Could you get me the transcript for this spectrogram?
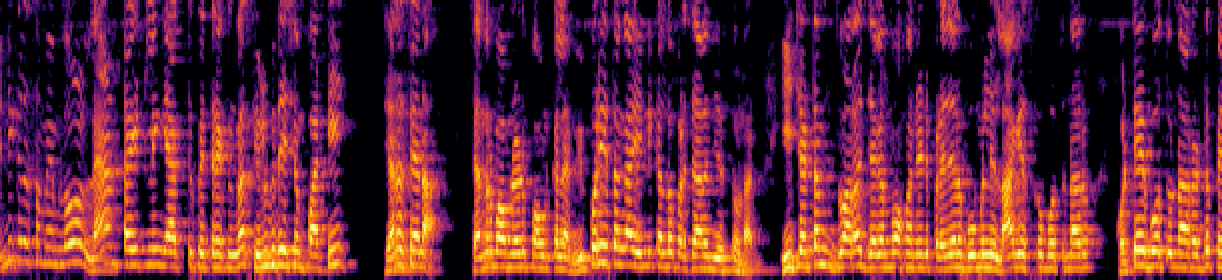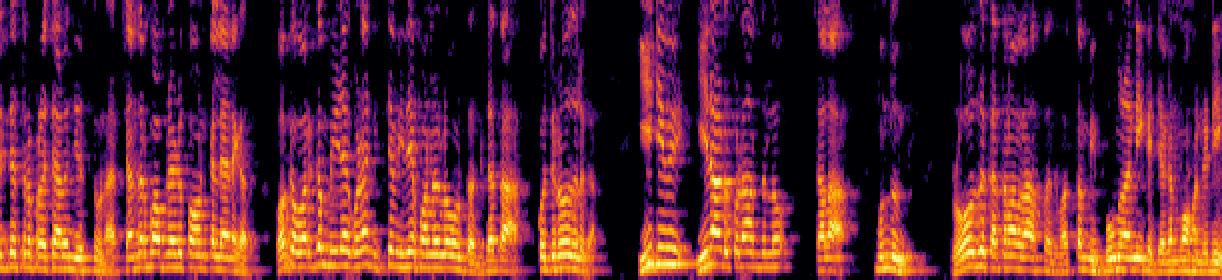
ఎన్నికల సమయంలో ల్యాండ్ టైటిలింగ్ యాక్ట్కు వ్యతిరేకంగా తెలుగుదేశం పార్టీ జనసేన చంద్రబాబు నాయుడు పవన్ కళ్యాణ్ విపరీతంగా ఎన్నికల్లో ప్రచారం చేస్తున్నారు. ఈ చట్టం ద్వారా జగన్మోహన్ రెడ్డి ప్రజల భూముల్ని లాగేసుకోబోతున్నారు కొట్టేయబోతున్నారు అంటూ పెద్ద ఎత్తున ప్రచారం చేస్తున్నారు. చంద్రబాబు నాయుడు పవన్ కళ్యాణే కాదు. ఒక వర్గం మీడియా కూడా నిత్యం ఇదే పనులలో ఉంటుంది గత కొద్ది రోజులుగా. ఈటీవీ ఈనాడు కూడా అందులో చాలా ముందుంది. రోజు కథనాలు రాస్తుంది. మొత్తం మీ భూములన్నీ ఇక జగన్మోహన్ రెడ్డి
